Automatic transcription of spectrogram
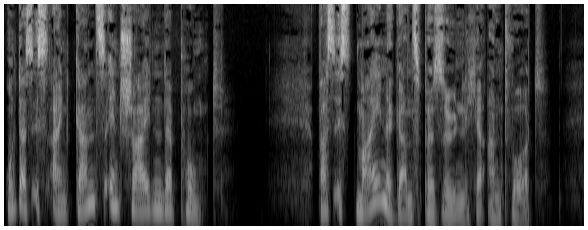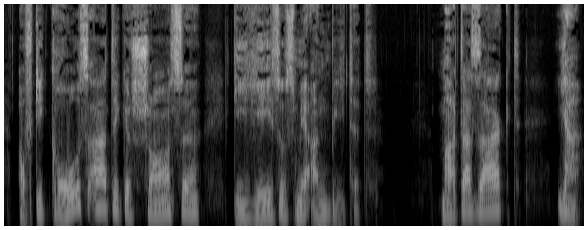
Und das ist ein ganz entscheidender Punkt. Was ist meine ganz persönliche Antwort auf die großartige Chance, die Jesus mir anbietet? Martha sagt, ja,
